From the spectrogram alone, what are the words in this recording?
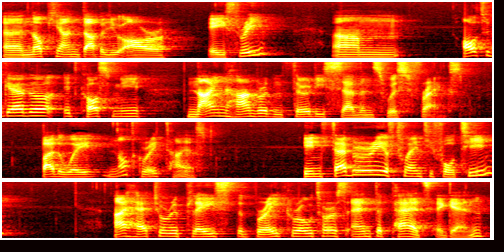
a Nokian WR A3. Um, altogether, it cost me 937 Swiss francs. By the way, not great tires. In February of 2014, I had to replace the brake rotors and the pads again.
